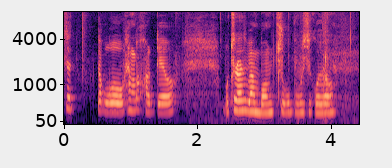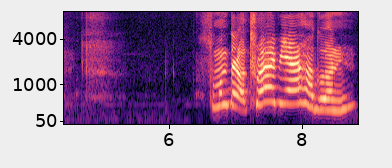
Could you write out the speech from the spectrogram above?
찾았다고 생각할게요 못 찾았으면 멈추고 보시고요 숨은 대로 트라이비앙학은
